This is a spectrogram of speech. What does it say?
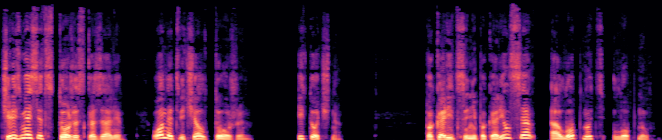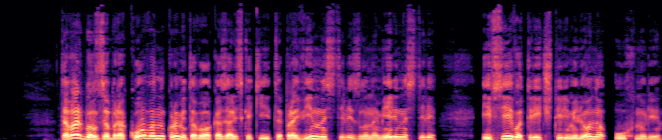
Через месяц тоже сказали, он отвечал тоже. И точно. Покориться не покорился, а лопнуть лопнул. Товар был забракован, кроме того, оказались какие-то провинности ли, злонамеренности ли, и все его 3-4 миллиона ухнули,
